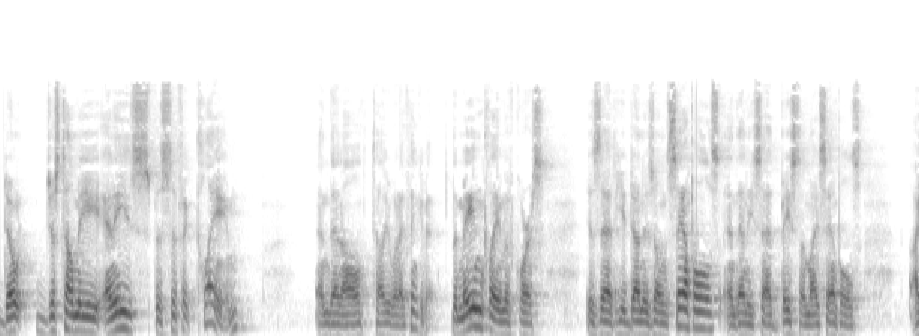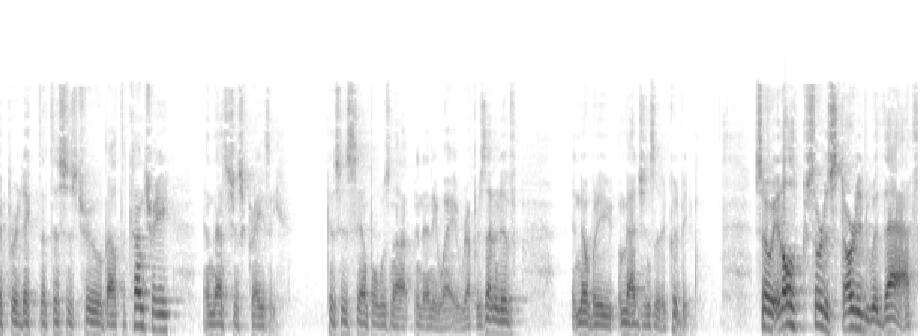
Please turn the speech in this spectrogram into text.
don't just tell me any specific claim, and then I'll tell you what I think of it. The main claim, of course, is that he had done his own samples, and then he said, based on my samples, I predict that this is true about the country, and that's just crazy because his sample was not in any way representative, and nobody imagines that it could be. So it all sort of started with that,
